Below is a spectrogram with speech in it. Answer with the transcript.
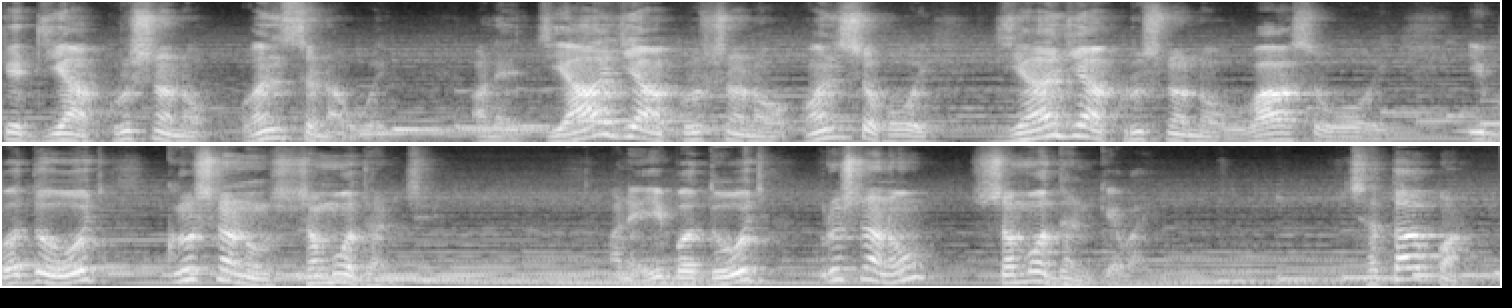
કે જ્યાં કૃષ્ણનો અંશ ન હોય અને જ્યાં જ્યાં કૃષ્ણનો અંશ હોય જ્યાં જ્યાં કૃષ્ણનો વાસ હોય, એ બધું જ કૃષ્ણનું સંબોધન છે. અને એ બધું જ કૃષ્ણનું સંબોધન કહેવાય. છતાં પણ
